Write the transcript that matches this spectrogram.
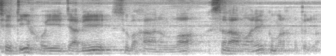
সেটি হয়ে যাবে। সুবাহ আসসালামু আলাইকুম রহমতুল্লাহ।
